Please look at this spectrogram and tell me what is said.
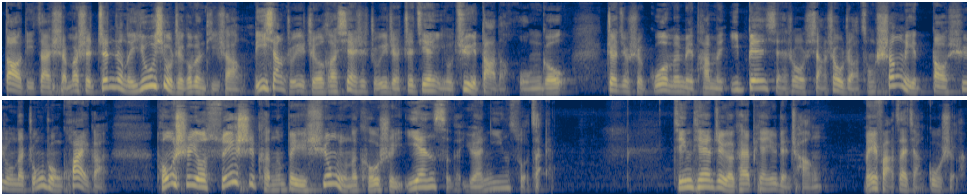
到底在什么是真正的优秀这个问题上，理想主义者和现实主义者之间有巨大的鸿沟。这就是郭美美他们一边享受享受着从生理到虚荣的种种快感，同时又随时可能被汹涌的口水淹死的原因所在。今天这个开篇有点长，没法再讲故事了。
